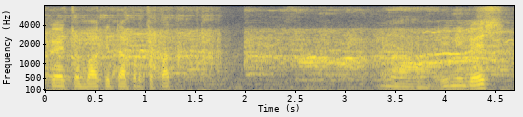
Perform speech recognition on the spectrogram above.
Oke coba kita percepat. Nah ini guys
